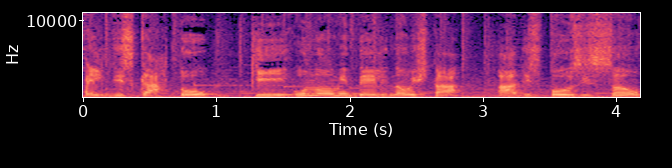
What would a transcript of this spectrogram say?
ele descartou que o nome dele não está à disposição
